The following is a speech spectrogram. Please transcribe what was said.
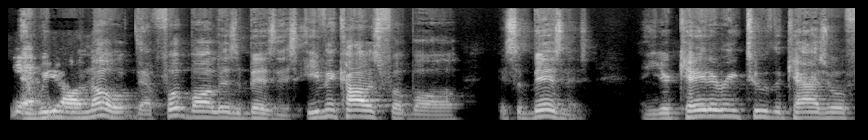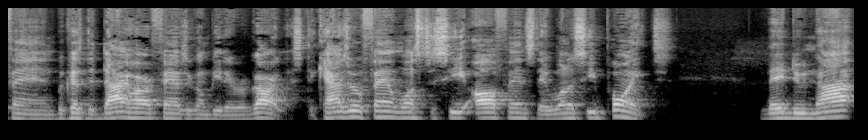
Yeah. And we all know that football is a business. Even college football, it's a business. And you're catering to the casual fan because the diehard fans are going to be there regardless. The casual fan wants to see offense, they want to see points. They do not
